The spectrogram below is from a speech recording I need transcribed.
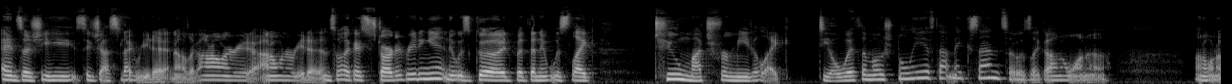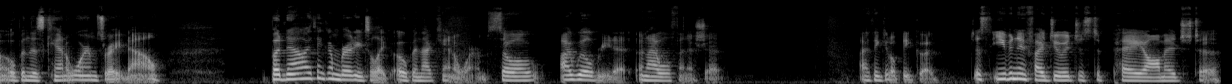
And so she suggested I read it. And I was like, I don't want to read it. I don't want to read it. And so, like, I started reading it and it was good. But then it was like too much for me to like deal with emotionally, if that makes sense. I was like, I don't want to. I don't want to open this can of worms right now. But now I think I'm ready to like open that can of worms. So I will read it and I will finish it. I think it'll be good. Just even if I do it just to pay homage to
